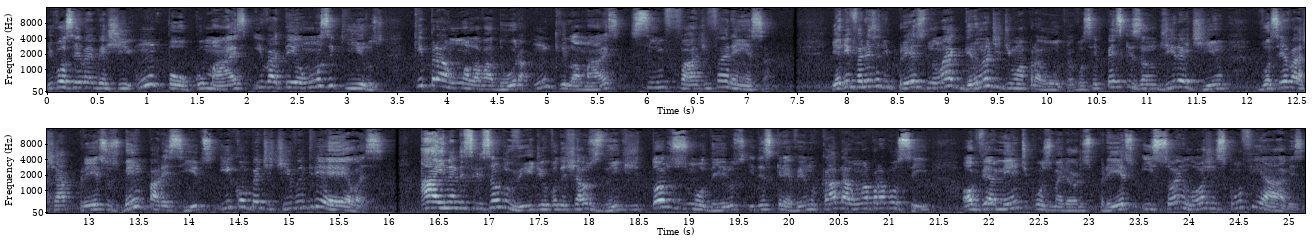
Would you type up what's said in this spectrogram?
e você vai investir um pouco mais e vai ter 11 kg, que para uma lavadora, 1 kg a mais, sim faz diferença. E a diferença de preço não é grande de uma para outra. Você pesquisando direitinho, você vai achar preços bem parecidos e competitivos entre elas. Aí na descrição do vídeo eu vou deixar os links de todos os modelos e descrevendo cada uma para você. Obviamente com os melhores preços e só em lojas confiáveis.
